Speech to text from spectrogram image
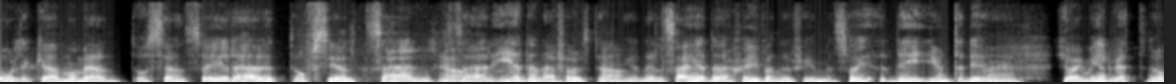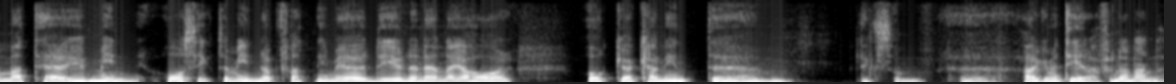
olika moment och sen så är det här ett officiellt, så här, Ja. så här är den här föreställningen eller så här är den här skivan eller filmen. Så det är ju inte det. Nej. Jag är medveten om att det här är ju min åsikt och min uppfattning men det är ju den enda jag har och jag kan inte eh, liksom eh, argumentera för någon annan.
